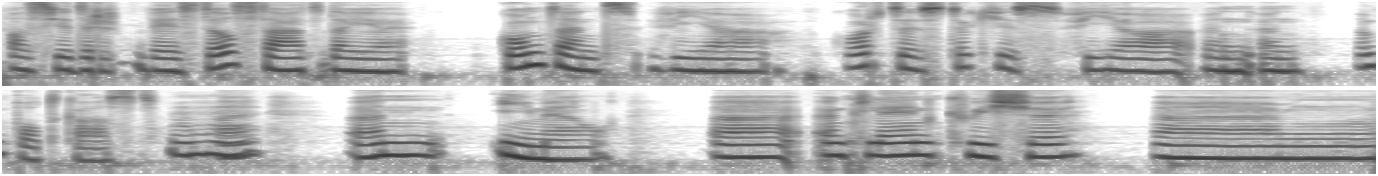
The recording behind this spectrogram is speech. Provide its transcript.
als je erbij stilstaat dat je content via korte stukjes, via een, een, een podcast, mm hè, een e-mail, uh, een klein quizje, um,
